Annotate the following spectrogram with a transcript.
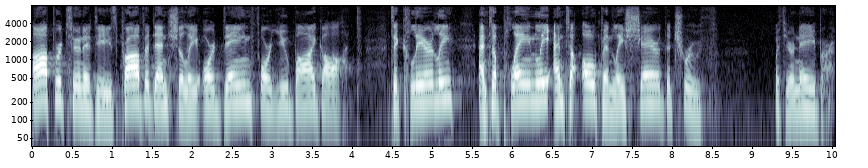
Opportunities providentially ordained for you by God to clearly and to plainly and to openly share the truth with your neighbor.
